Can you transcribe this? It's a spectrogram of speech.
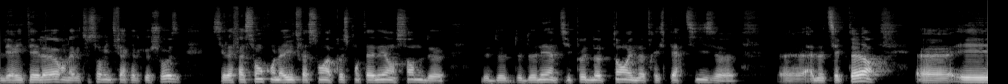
les retailers, on avait tous envie de faire quelque chose. C'est la façon qu'on a eu de façon un peu spontanée ensemble de, de, de, donner un petit peu de notre temps et de notre expertise euh, à notre secteur. Euh, et,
